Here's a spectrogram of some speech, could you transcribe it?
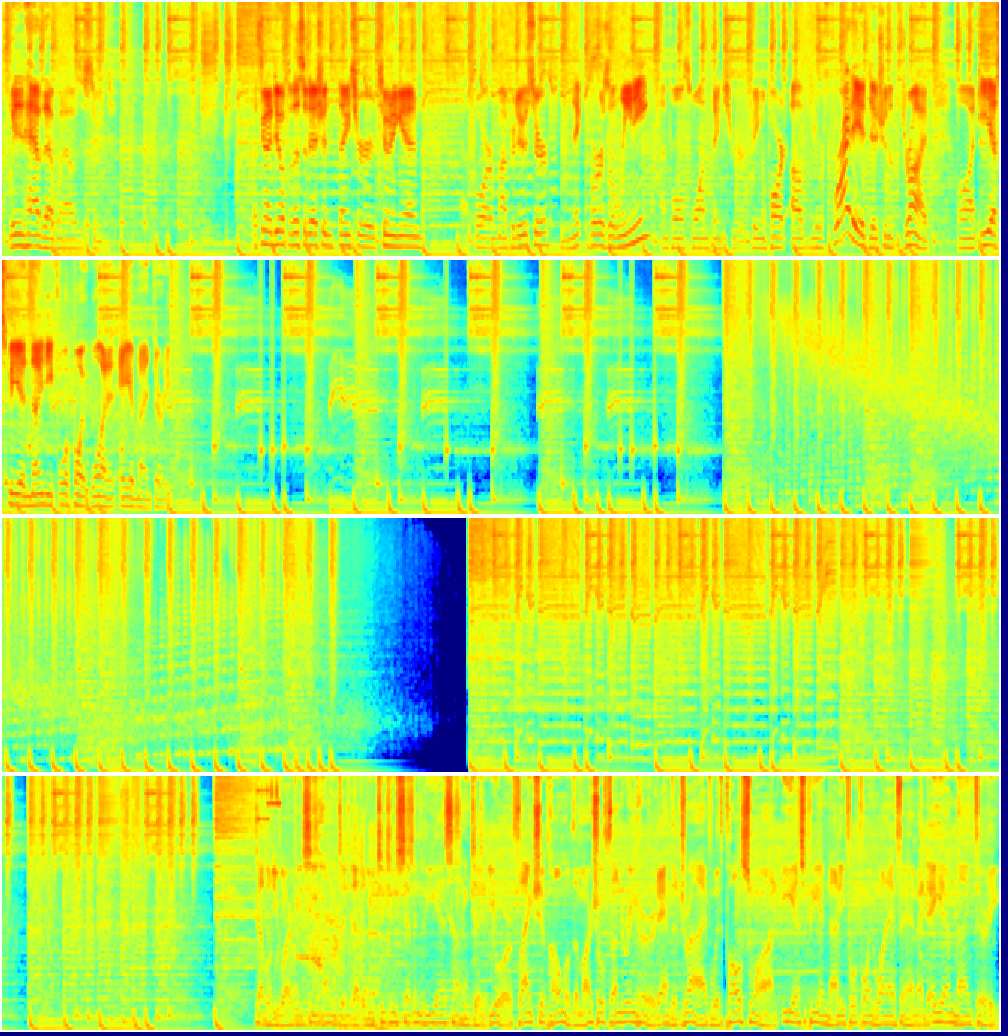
We didn't have that when I was a student. That's going to do it for this edition. Thanks for tuning in. For my producer, Nick Verzolini, I'm Paul Swann. Thanks for being a part of your Friday edition of The Drive on ESPN 94.1 and AM 930. W227BS your flagship home of the Marshall Thundering Herd and the Drive with Paul Swann, ESPN 94.1 FM and AM 930.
